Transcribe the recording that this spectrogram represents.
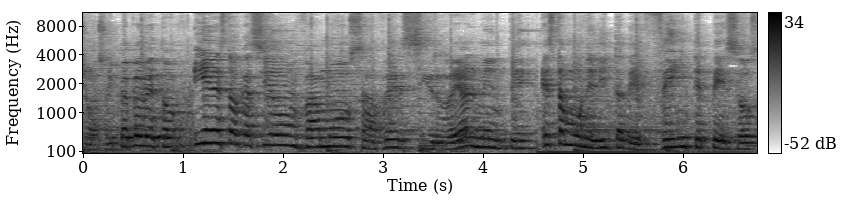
Yo soy Pepe Beto y en esta ocasión vamos a ver si realmente esta monedita de 20 pesos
